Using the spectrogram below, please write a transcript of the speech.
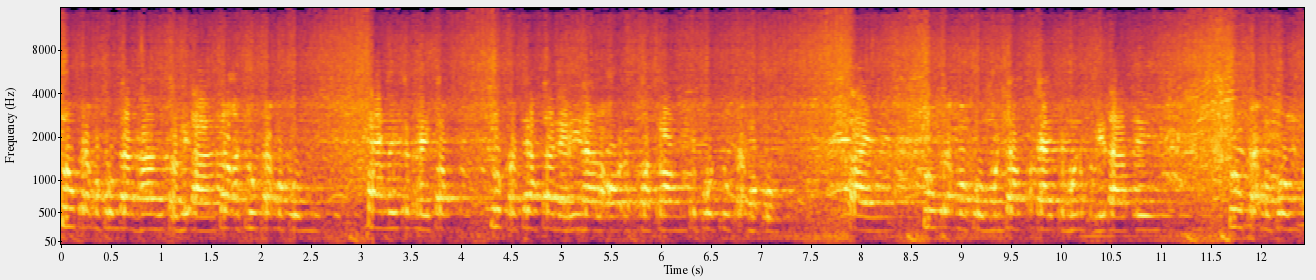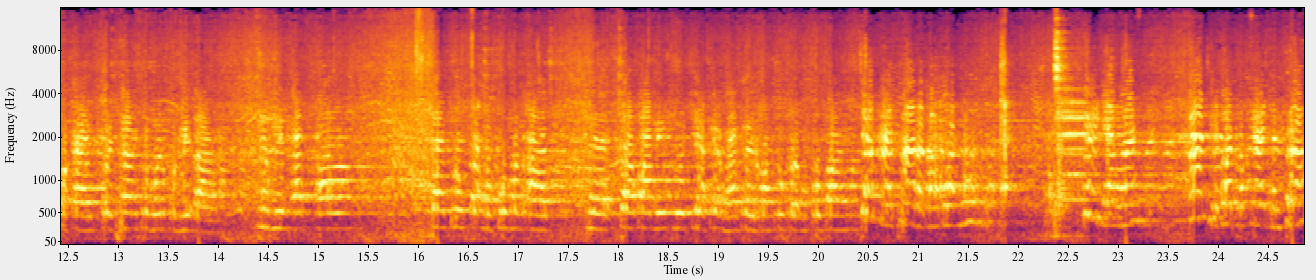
ទូកប្រគុំទាំងហើយព្រះមេតាចង់ឲ្យទូកប្រគុំបាននៅទឹកដីសុខជួបប្រទះតែនារីណាល្អរបស់ត្រង់ចំពោះទូកប្រគុំតែទូកប្រគុំមិនចង់ប្រកែកជាមួយព្រះមេតាទេទូកប្រគុំប្រកែកប្រឆាំងជាមួយព្រះមេតាគឺមានហេតុផល តែទូកប្រគុំមិនអាចចង់បានមានជួយជាព្រះមហាក្សត្រីរបស់ទូកប្រគុំបានចង់ហៅថារបស់គាត់នោះគឺយ៉ាងម៉េចបានជាគាត់ប្រកែកមិនប្រោះ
